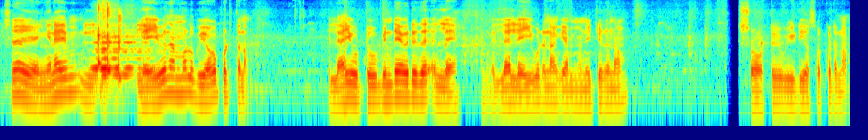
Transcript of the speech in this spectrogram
പക്ഷേ എങ്ങനെയും ലൈവ് നമ്മൾ ഉപയോഗപ്പെടുത്തണം. എല്ലാ യൂട്യൂബിന്റെ ഒരു ഇത് അല്ലേ? എല്ലാം ലൈവ് ഇടണം കമ്മ്യൂണിറ്റി ഇടണം ഷോർട്ട് വീഡിയോസൊക്കെ ഇടണം.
